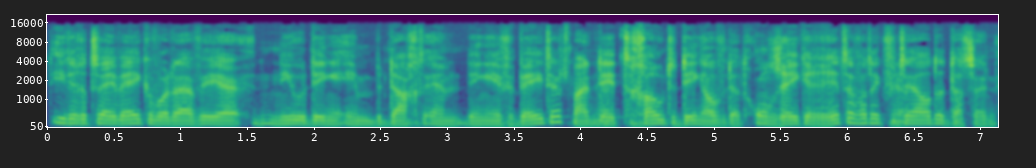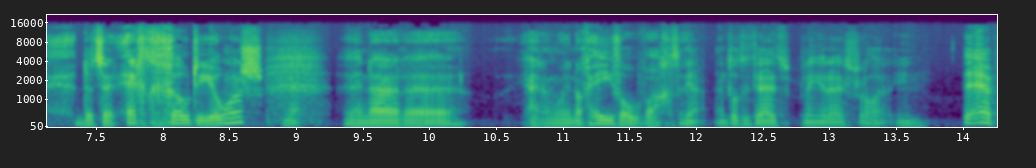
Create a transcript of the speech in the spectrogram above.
iedere twee weken worden daar weer nieuwe dingen in bedacht en dingen in verbeterd. Maar Ja. dit grote ding over dat onzekere ritten wat ik Ja. vertelde, dat, zijn, dat zijn echt grote jongens. Ja. En daar, eh, ja, dan moet je nog even op wachten. Ja, Ja, en tot die tijd plan je reis vooral in de app.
